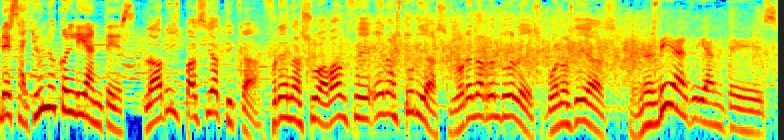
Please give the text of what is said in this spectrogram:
Desayuno con liantes. La avispa asiática frena su avance en Asturias. Lorena Rendueles, buenos días. Buenos días, liantes.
